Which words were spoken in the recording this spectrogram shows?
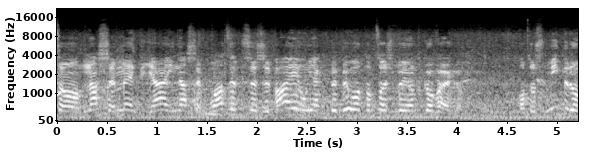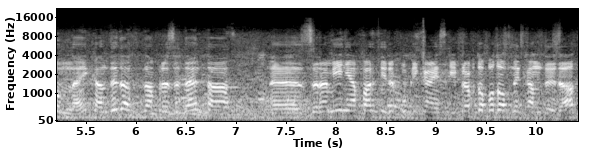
co nasze media i nasze władze przeżywają, jakby było to coś wyjątkowego. Otóż Mitt Romney, kandydat na prezydenta e, z ramienia Partii Republikańskiej, prawdopodobny kandydat,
